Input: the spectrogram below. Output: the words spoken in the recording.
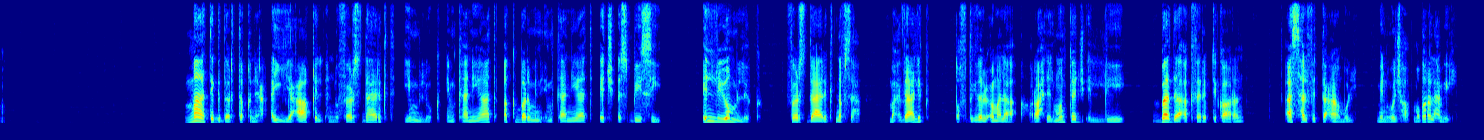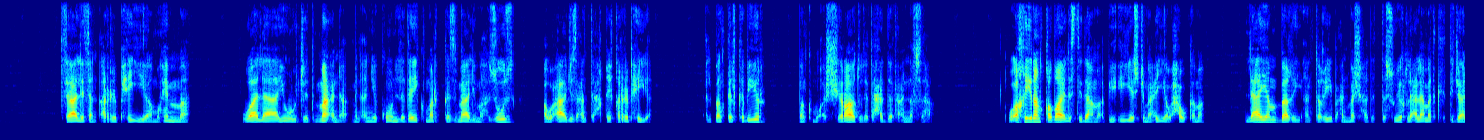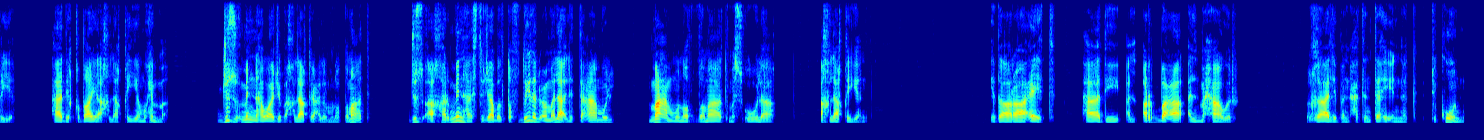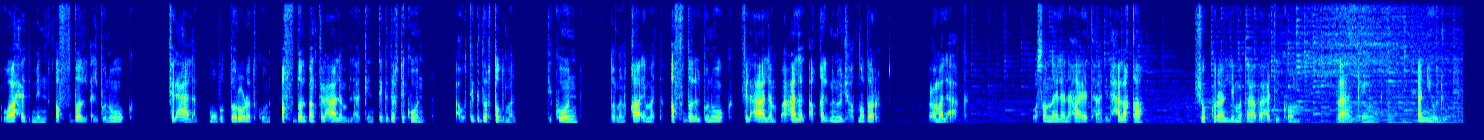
ما تقدر تقنع أي عاقل أنه First Direct يملك إمكانيات أكبر من إمكانيات HSBC اللي يملك First Direct نفسها. مع ذلك تفضيل العملاء راح للمنتج اللي بدأ أكثر ابتكارا أسهل في التعامل من وجهة نظر العميل. ثالثا الربحية مهمة. ولا يوجد معنى من أن يكون لديك مركز مالي مهزوز أو عاجز عن تحقيق الربحية. البنك الكبير بنك مؤشرات وتتحدث عن نفسها. وأخيرا قضايا الاستدامة بيئية اجتماعية وحوكمة لا ينبغي أن تغيب عن مشهد التسويق لعلامتك التجارية. هذه قضايا أخلاقية مهمة. جزء منها واجب أخلاقي على المنظمات جزء آخر منها استجابة لتفضيل العملاء للتعامل مع منظمات مسؤولة أخلاقيا. إذا راعيت هذه الأربعة المحاور غالبا حتنتهي إنك تكون واحد من أفضل البنوك في العالم مو بالضرورة تكون أفضل بنك في العالم لكن تقدر تكون أو تقدر تضمن تكون ضمن قائمة أفضل البنوك في العالم على الأقل من وجهة نظر عملائك وصلنا إلى نهاية هذه الحلقة. شكرا لمتابعتكم بانكينج أنيوجول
